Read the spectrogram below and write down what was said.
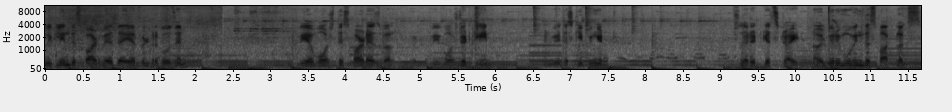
We clean this part where the air filter goes in. We have washed this part as well. We washed it clean and we are just keeping it so that it gets dried. Now we'll be removing the spark plugs.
